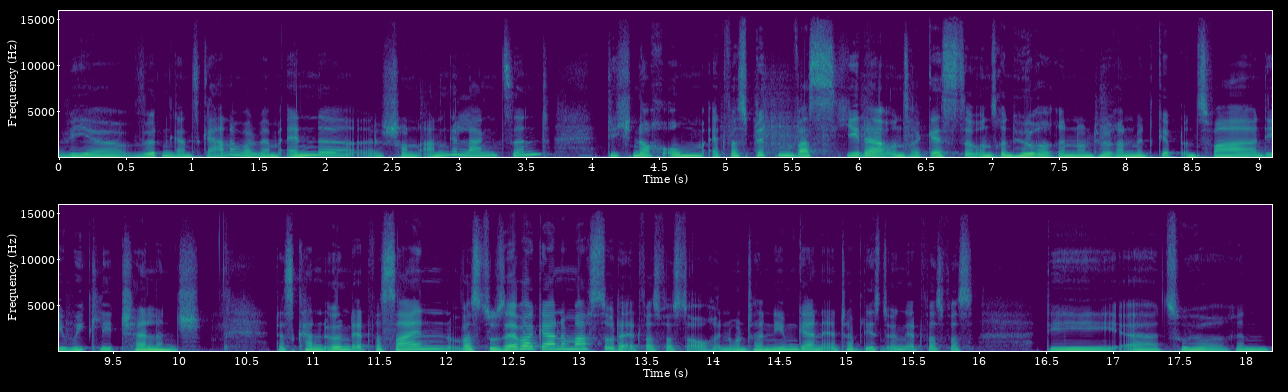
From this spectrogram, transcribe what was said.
Wir würden ganz gerne, weil wir am Ende schon angelangt sind, dich noch um etwas bitten, was jeder unserer Gäste unseren Hörerinnen und Hörern mitgibt, und zwar die Weekly Challenge. Das kann irgendetwas sein, was du selber gerne machst oder etwas, was du auch in Unternehmen gerne etablierst, irgendetwas, was die äh, Zuhörerinnen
